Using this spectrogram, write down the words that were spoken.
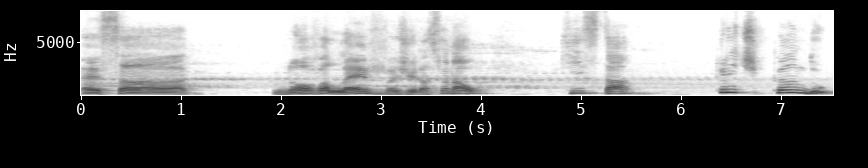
essa nova leva geracional que está criticando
